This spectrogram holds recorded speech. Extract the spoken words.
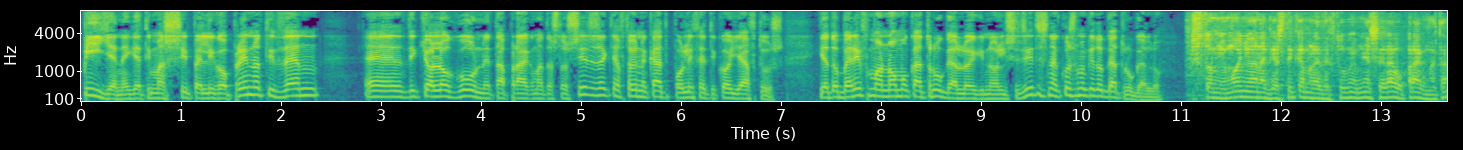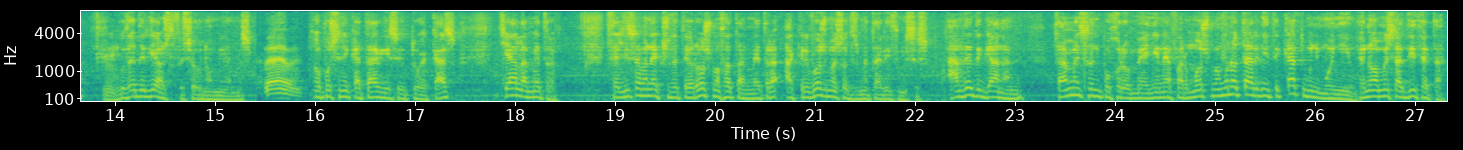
πήγαινε, γιατί μας είπε λίγο πριν ότι δεν ε, δικαιολογούν τα πράγματα στο ΣΥΡΙΖΑ και αυτό είναι κάτι πολύ θετικό για αυτούς. Για τον περίφημο νόμο Κατρούγκαλο έγινε όλη η συζήτηση. Να ακούσουμε και τον Κατρούγκαλο. Στο μνημόνιο αναγκαστήκαμε να δεχτούμε μια σειρά από πράγματα που δεν ταιριάζουν στη φυσιογνωμία μας. Όπως είναι η κατάργηση του ΕΚΑΣ και άλλα μέτρα. Θελήσαμε να εξουδετερώσουμε αυτά τα μέτρα ακριβώς μέσω της μεταρρύθμισης. Αν δεν την κάναμε, θα ήμασταν υποχρεωμένοι να εφαρμόσουμε μόνο τα αρνητικά του μνημονίου. Ενώ εμείς αντίθετα,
